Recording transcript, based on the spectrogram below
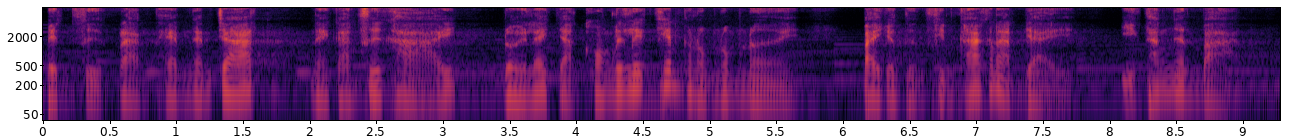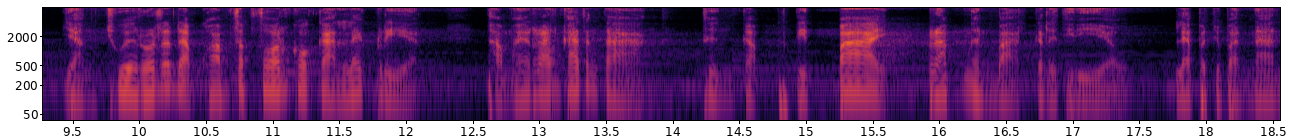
เป็นสื่อกลางแทนเงินจาร์ด ในการซื้อขาย โดยไล่จากของเล็กๆ เช่นขนมนมเนย ไปจนถึงสินค้าขนาดใหญ่ อีกทั้งเงินบาท ยังช่วยลดระดับความซับซ้อนของการแลกเปลี่ยนทำให้ร้านค้าต่างๆ ถึงกับติดป้ายรับเงินบาทกันเลยทีเดียว และปัจจุบันนั้น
